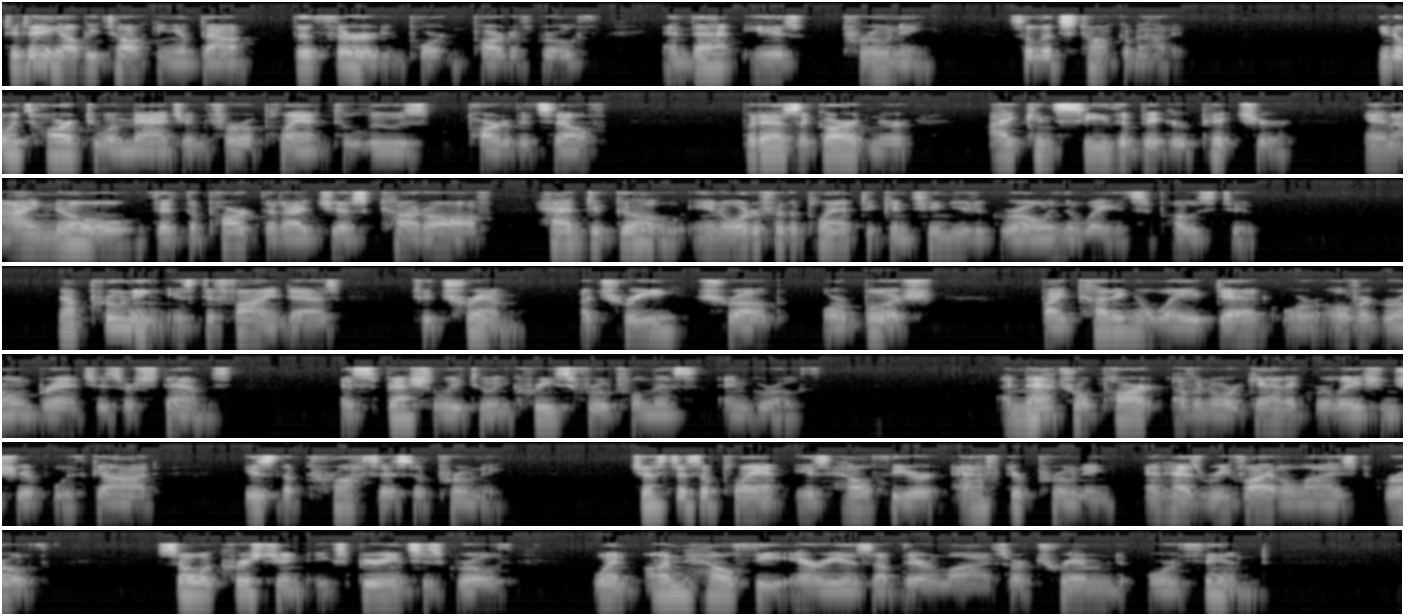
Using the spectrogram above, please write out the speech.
Today, I'll be talking about the third important part of growth, and that is pruning. So let's talk about it. You know, it's hard to imagine for a plant to lose part of itself, but as a gardener, I can see the bigger picture, and I know that the part that I just cut off had to go in order for the plant to continue to grow in the way it's supposed to. Now, pruning is defined as to trim a tree, shrub, or bush by cutting away dead or overgrown branches or stems, especially to increase fruitfulness and growth. A natural part of an organic relationship with God is the process of pruning. Just as a plant is healthier after pruning and has revitalized growth, so a Christian experiences growth when unhealthy areas of their lives are trimmed or thinned.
